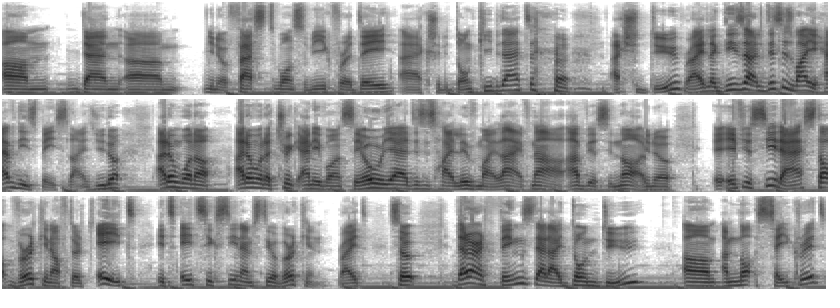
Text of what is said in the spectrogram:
Um, then um you know, fast once a week for a day. I actually don't keep that. I should do, right? Like these are this is why you have these baselines. You don't I don't wanna I don't wanna trick anyone say, oh yeah, this is how I live my life. Nah, obviously not. You know, if you see that, stop working after eight, it's 8.16, I'm still working, right? So there are things that I don't do. Um, I'm not sacred,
